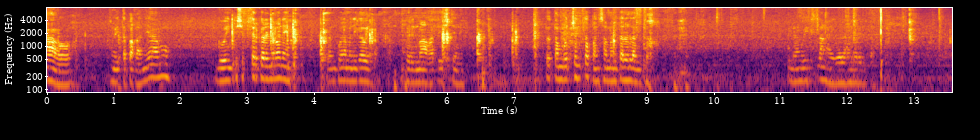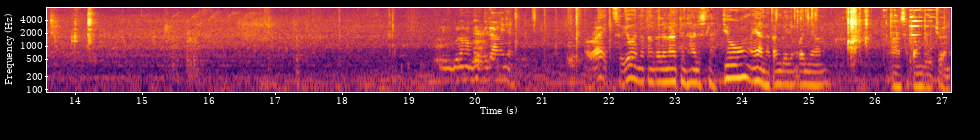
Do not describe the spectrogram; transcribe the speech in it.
Ah, oo. May tapakan. Ya mo. Going to shifter ka rin naman eh. Alam ko naman ikaw eh. Hindi ka rin makakatiis dyan eh. Ito, tambot yung to. Pansamantala lang to. Ilang weeks lang eh. Wala na rin to. Linggo lang ang bibilangin yan. Alright, so yun, natanggalan natin halos lahat yung, ayan, natanggal yung kanyang ah, sa tambucho, ano.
